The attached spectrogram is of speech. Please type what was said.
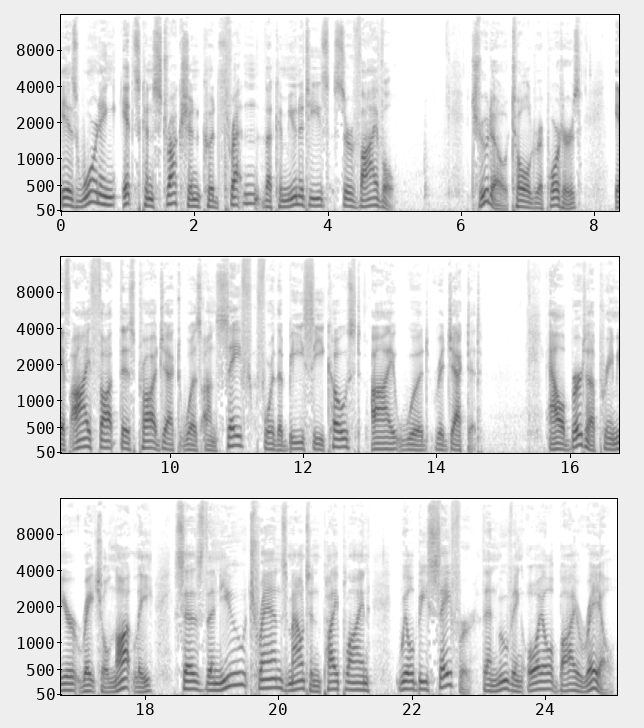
is warning its construction could threaten the community's survival. Trudeau told reporters if I thought this project was unsafe for the BC coast, I would reject it. Alberta Premier Rachel Notley says the new Trans Mountain pipeline will be safer than moving oil by rail.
